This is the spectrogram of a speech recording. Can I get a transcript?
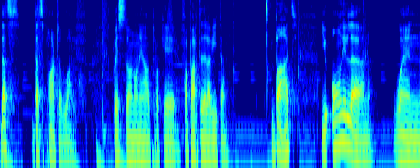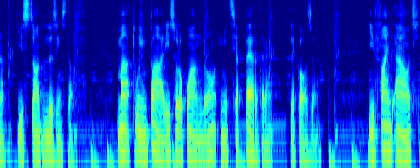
That's, that's part of life. Questo non è altro che fa parte della vita. But you only learn when you start losing stuff, ma tu impari solo quando inizi a perdere le cose. You find out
